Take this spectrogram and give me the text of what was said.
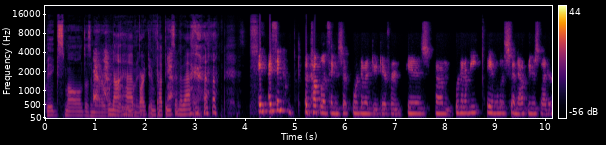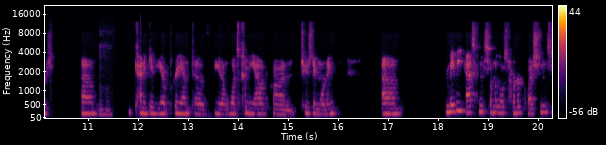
big, small? Doesn't matter. What, Not what do we wanna have do barking different? puppies in the background. I, I think a couple of things that we're going to do different is um, we're going to be able to send out newsletters, um, Mhm. Kind of give you a preempt of you know what's coming out on Tuesday morning. Um, maybe asking some of those harder questions,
